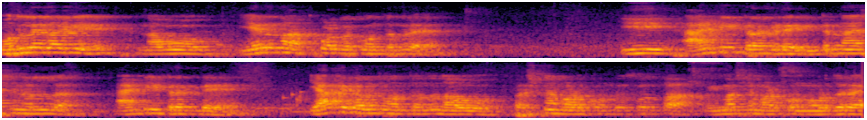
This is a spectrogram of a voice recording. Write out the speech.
ಮೊದಲನೇದಾಗಿ ನಾವು ಏನನ್ನ ಅರ್ಥಕೊಳ್ಬೇಕು ಅಂತಂದ್ರೆ, ಈ anti drug day international anti drug day ಯಾಕೆ ಬಂತು ಅಂತಂದು ನಾವು ಪ್ರಶ್ನೆ ಮಾಡಿಕೊಂಡು ಸ್ವಲ್ಪ ವಿಮರ್ಶೆ ಮಾಡ್ಕೊಂಡು ನೋಡಿದ್ರೆ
